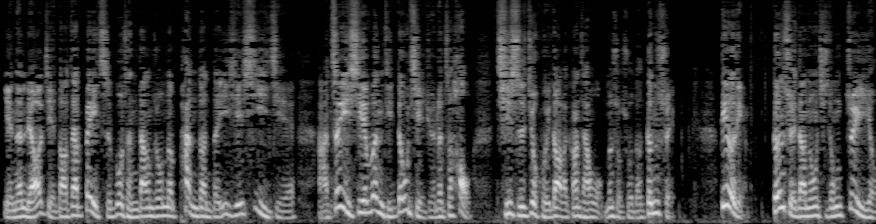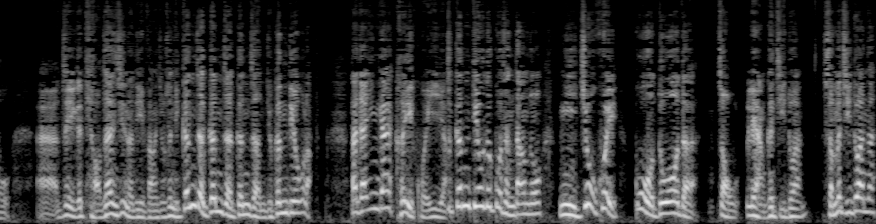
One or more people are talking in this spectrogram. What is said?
也能了解到在背驰过程当中的判断的一些细节啊，这些问题都解决了之后，其实就回到了刚才我们所说的跟随。第二点，跟随当中，其中最有。呃，这个挑战性的地方就是你跟着跟着跟着你就跟丢了，大家应该可以回忆啊，跟丢的过程当中，你就会过多的走两个极端，什么极端呢？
